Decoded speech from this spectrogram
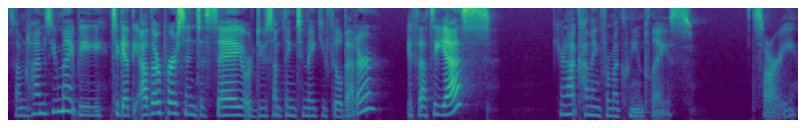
Sometimes you might be to get the other person to say or do something to make you feel better. If that's a yes, you're not coming from a clean place. Sorry.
